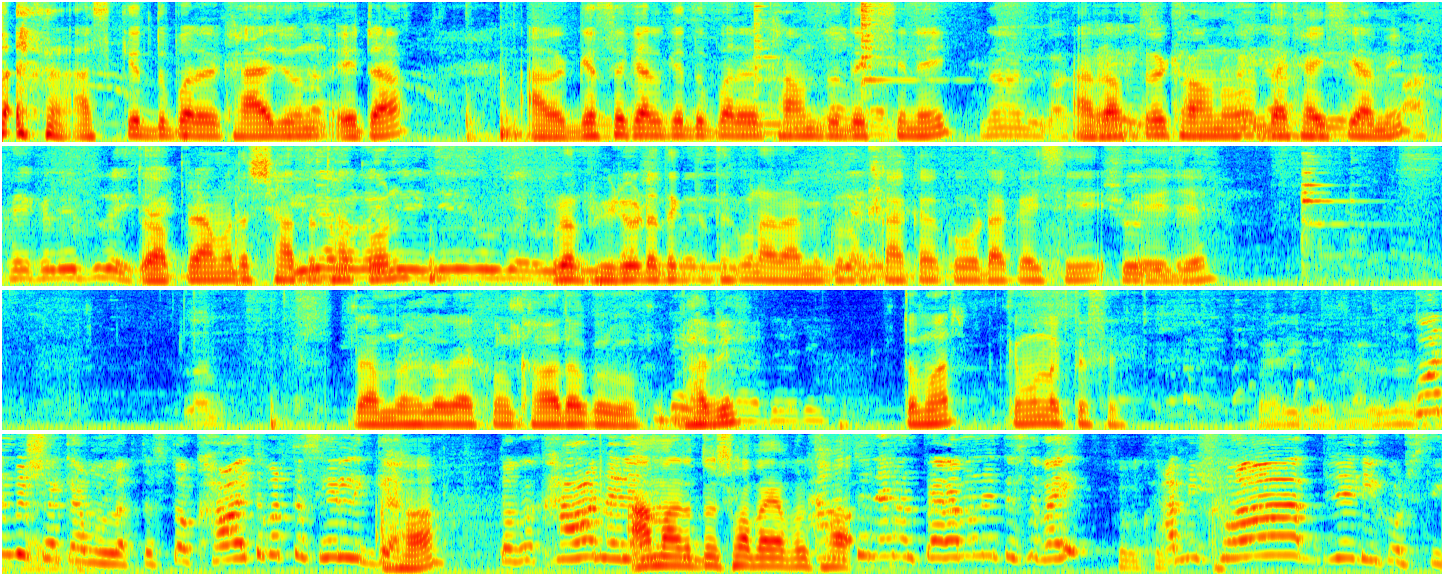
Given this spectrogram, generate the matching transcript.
আজকের দুপুরের খাওয়াজন এটা। আর গেছে কালকে দুপুরের খাওয়ান তো দেখছি নেই। আর রাত্রের খাওয়ানো দেখাইছি আমি। তো আপনারা আমাদের সাথে থাকুন। পুরো ভিডিওটা দেখতে থাকুন আর আমি কোনো কাকাকেও ডাকাইছি এই যে। আমরা হলো এখন খাওয়া দাওয়া করব। ভাবি তোমার কেমন লাগতেছে? কোন বিষয় কেমন লাগতেছে? তো খাওয়াইতে পারতেছি এর লিগা। হ্যাঁ। তোকে খাওয়া নাই আমার তো সবাই আবার খাওয়া এখন প্যারামন হইতেছে ভাই। আমি সব রেডি করছি।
